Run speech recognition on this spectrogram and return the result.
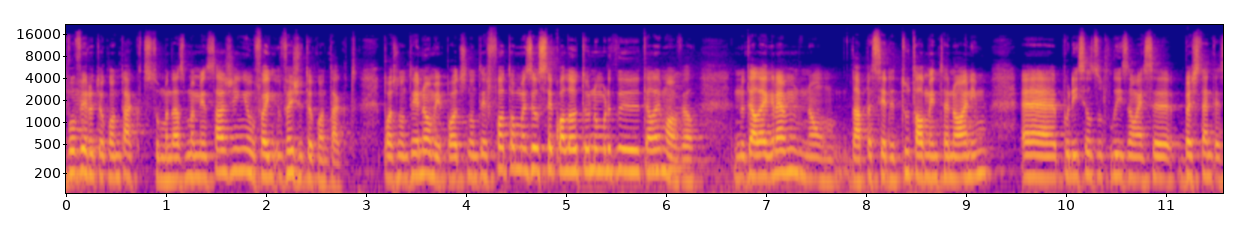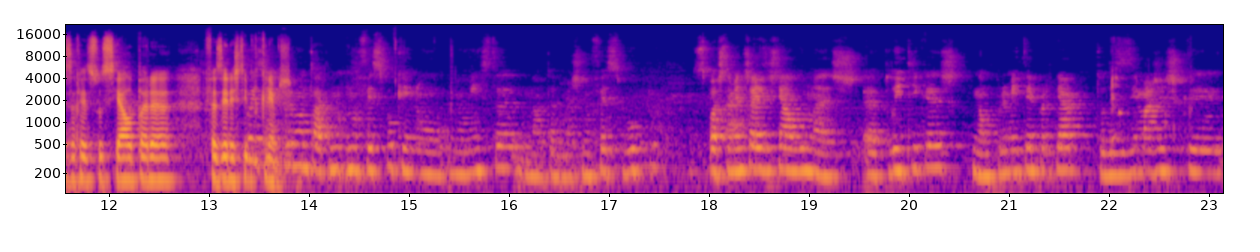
vou ver o teu contacto. Se tu mandas uma mensagem, eu vejo o teu contacto. Podes não ter nome, podes não ter foto, mas eu sei qual é o teu número de telemóvel. No Telegram não dá para ser totalmente anónimo, uh, por isso eles utilizam essa, bastante essa rede social para fazer este tipo pois de crimes. Eu perguntar que no Facebook e no, no Insta, não tanto, mas no Facebook, supostamente já existem algumas uh, políticas que não permitem partilhar todas as imagens que,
